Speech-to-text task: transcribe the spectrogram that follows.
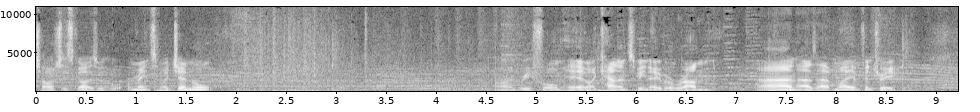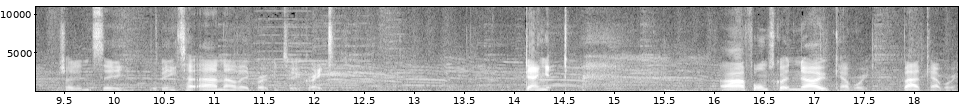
Charge these guys with what remains of my general. And reform here, my cannons have been overrun. And as have my infantry, which I didn't see were being attacked. And now they've broken too, great. Ah, form square. No, cavalry. Bad cavalry.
